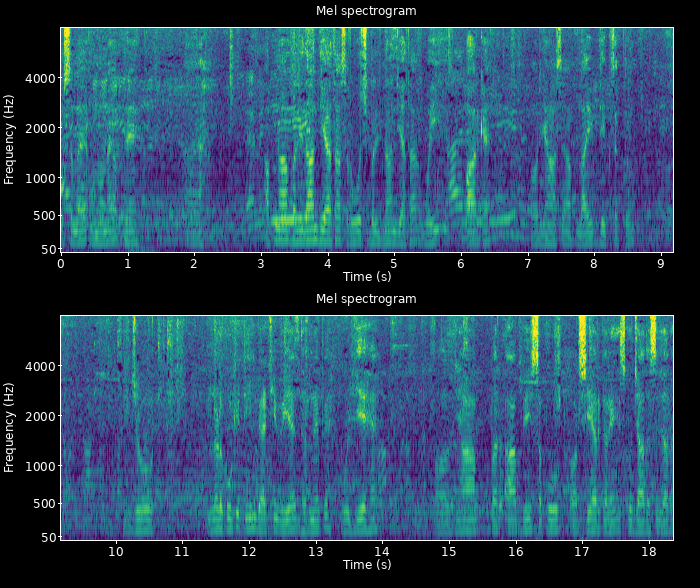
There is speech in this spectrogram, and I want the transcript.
उस समय उन्होंने अपने अपना बलिदान दिया था, सर्वोच्च बलिदान दिया था। वही पार्क है और यहाँ से आप लाइव देख सकते हो। जो लड़कों की टीम बैठी हुई है धरने पे, वो ये है। और यहाँ पर आप भी सपोर्ट और शेयर करें इसको ज़्यादा से ज़्यादा,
